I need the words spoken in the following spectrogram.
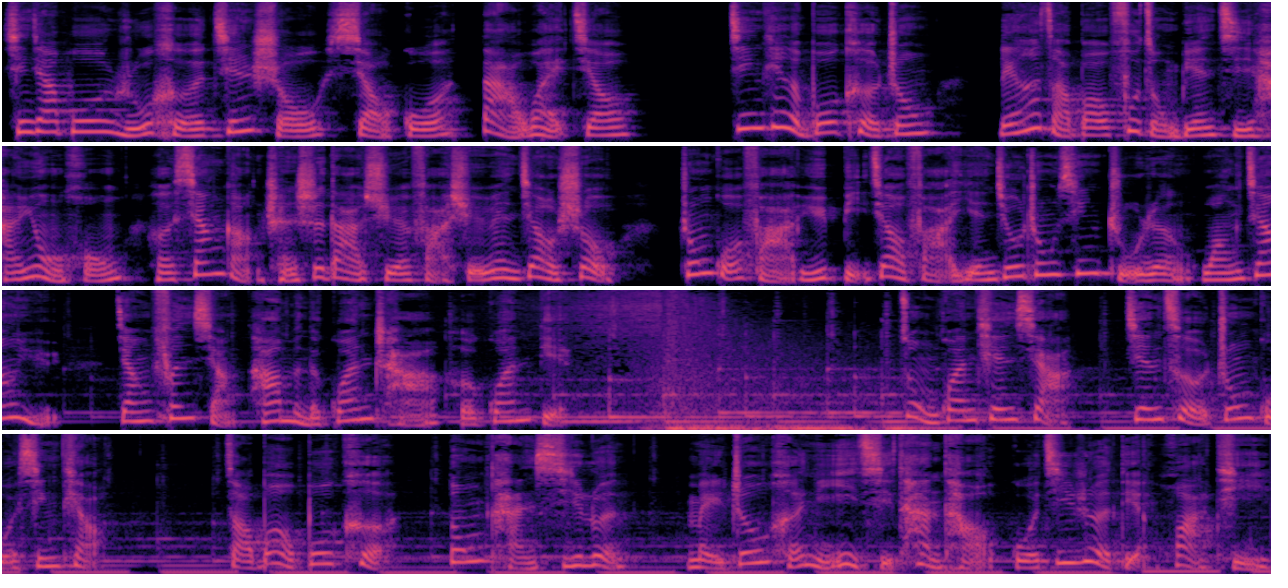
新加坡如何坚守小国大外交？今天的播客中。联合早报副总编辑韩永红和香港城市大学法学院教授、中国法与比较法研究中心主任王江宇将分享他们的观察和观点。纵观天下，监测中国心跳，早报播客东谈西论，每周和你一起探讨国际热点话题。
